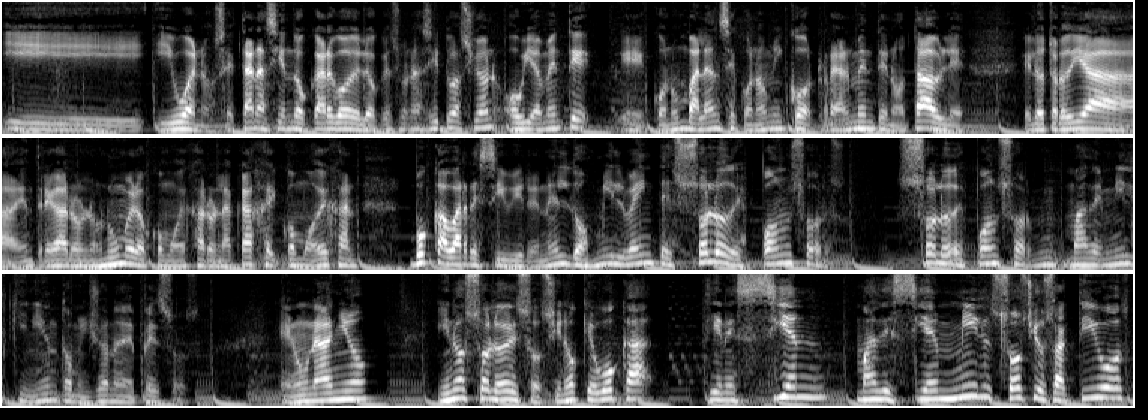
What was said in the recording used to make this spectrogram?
Y, bueno, se están haciendo cargo de lo que es una situación, obviamente eh, con un balance económico realmente notable. El otro día entregaron los números, cómo dejaron la caja y cómo dejan. Boca va a recibir en el 2020 solo de sponsors, solo de sponsors, más de 1.500 millones de pesos en un año. Y no solo eso, sino que Boca tiene 100, más de 100.000 socios activos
